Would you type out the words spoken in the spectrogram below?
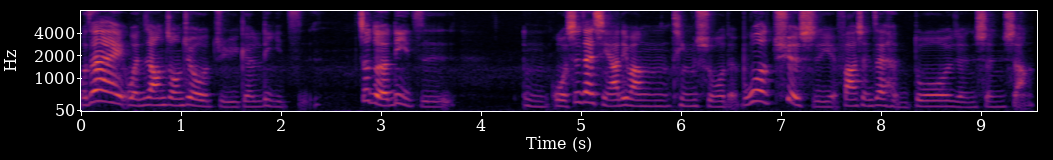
我在文章中就举一个例子，这个例子，嗯，我是在其他地方听说的，不过确实也发生在很多人身上。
